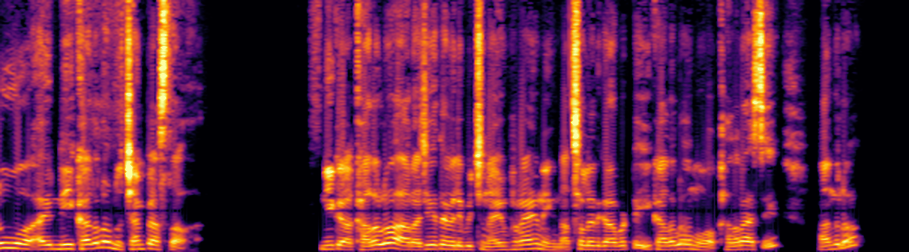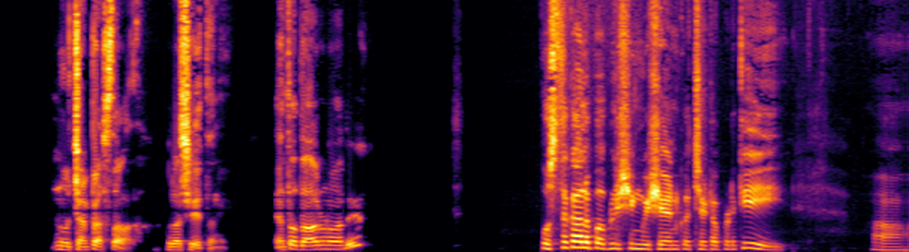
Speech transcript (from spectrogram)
నువ్వు నీ కథలో నువ్వు చంపేస్తావా? నీకు ఆ కథలో ఆ రచయిత వెలిపించిన అభిప్రాయం నీకు నచ్చలేదు కాబట్టి ఈ కథలో నువ్వు ఒక కథ రాసి అందులో నువ్వు చంపేస్తావా రచయితని? ఎంత దారుణం అది? పుస్తకాల పబ్లిషింగ్ విషయానికొచ్చేటప్పటికి ఆహ్,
